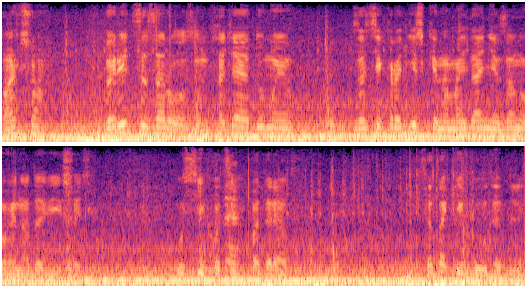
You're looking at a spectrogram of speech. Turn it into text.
Так що беріть це за розум. Хоча я думаю, за ці крадіжки на Майдані за ноги треба вішати. Усіх оцих подряд. Це так і буде, блін.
